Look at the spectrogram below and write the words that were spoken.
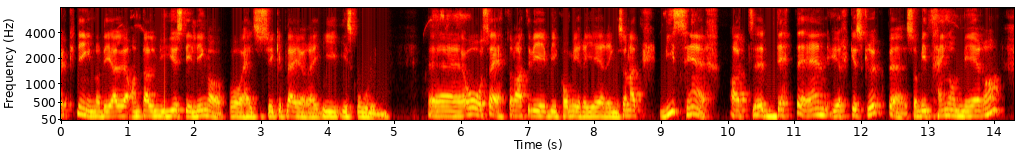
økning når det gjelder antall nye stillinger på helsesykepleiere i, i skolen. Eh, og også etter at vi, vi, kom i regjering. Sånn at vi ser at dette er en yrkesgruppe som vi trenger mer av.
